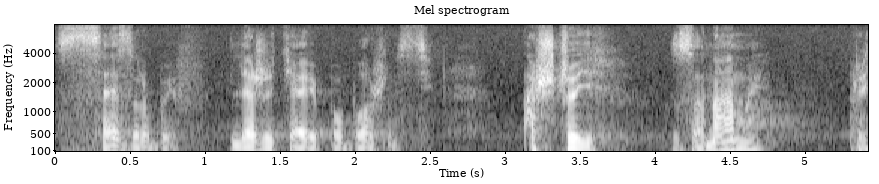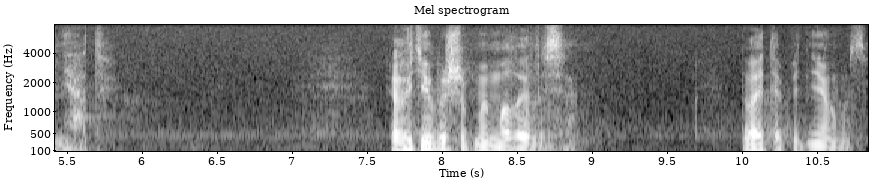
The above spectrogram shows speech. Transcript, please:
Все зробив для життя і побожності, а що й за нами прийняти. Я хотів би, щоб ми молилися. Давайте піднімемося.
